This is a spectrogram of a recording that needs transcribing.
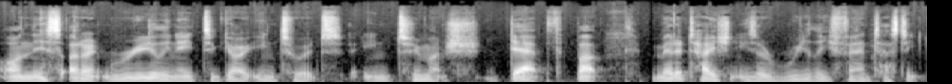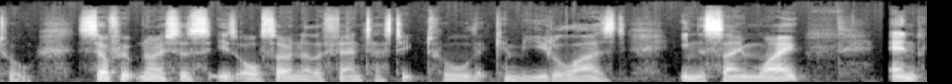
on this. I don't really need to go into it in too much depth, but meditation is a really fantastic tool. Self hypnosis is also another fantastic tool that can be utilized in the same way. And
